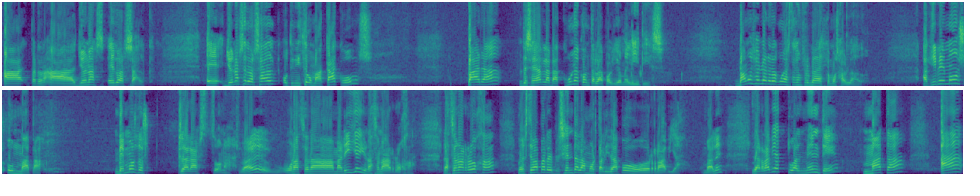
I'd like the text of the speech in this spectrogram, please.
a, perdón, a Jonas Edward Salk. Eh, Jonas Edward Salk utilizó macacos para desarrollar la vacuna contra la poliomielitis. Vamos a hablar de algunas de estas enfermedades que hemos hablado. Aquí vemos un mapa. Vemos dos claras zonas, ¿vale? Una zona amarilla y una zona roja. La zona roja, este mapa representa la mortalidad por rabia, ¿vale? La rabia actualmente mata a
